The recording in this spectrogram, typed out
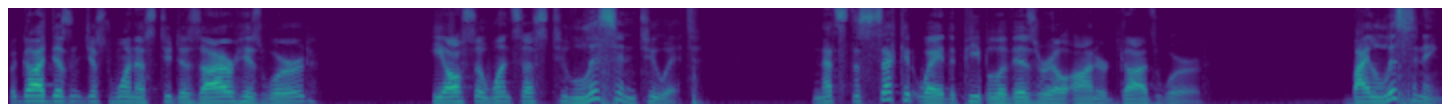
But God doesn't just want us to desire His word, He also wants us to listen to it. And that's the second way the people of Israel honored God's word by listening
